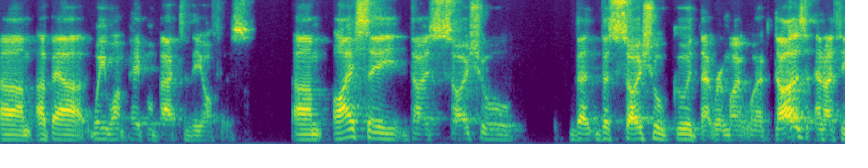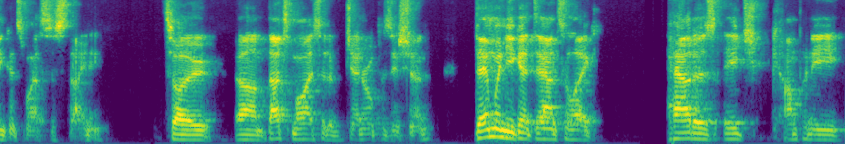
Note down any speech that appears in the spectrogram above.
um, about we want people back to the office um, I see those social, the, the social good that remote work does, and I think it's worth sustaining. So um, that's my sort of general position. Then when you get down to like, how does each company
